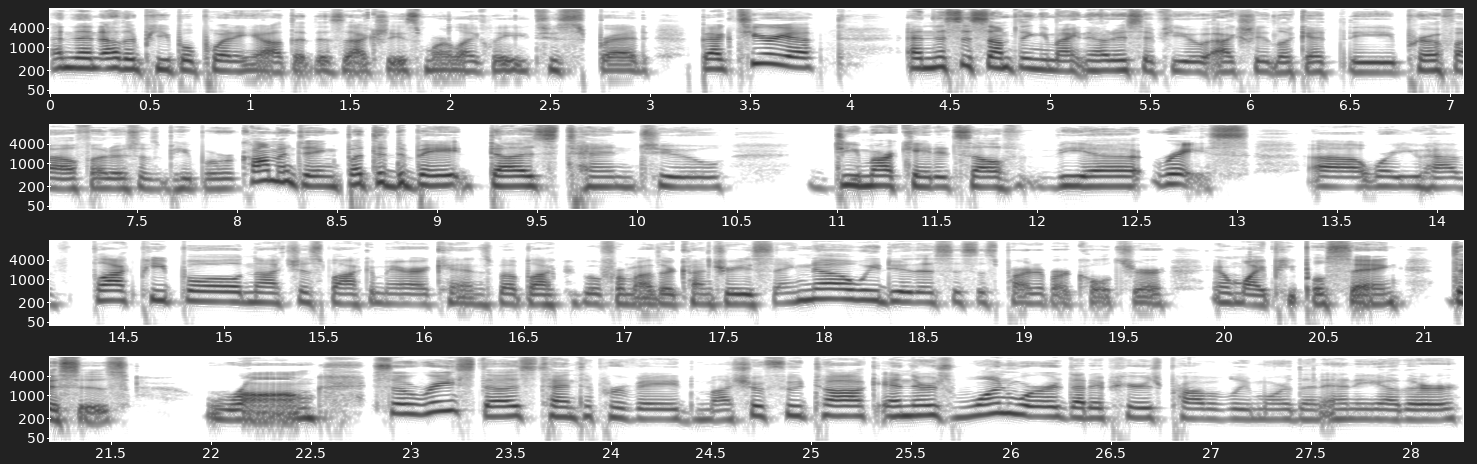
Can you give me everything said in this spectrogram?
and then other people pointing out that this actually is more likely to spread bacteria. And this is something you might notice if you actually look at the profile photos of the people who are commenting, but the debate does tend to demarcate itself via race, uh, where you have black people, not just black Americans, but black people from other countries saying, no, we do this, this is part of our culture, and white people saying, this is wrong. So race does tend to pervade much of FoodTok. And there's one word that appears probably more than any other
